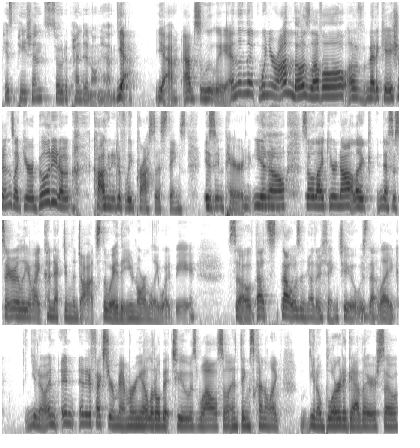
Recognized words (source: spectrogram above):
his patients so dependent on him. Yeah. Yeah, absolutely. And then like when you're on those level of medications, like your ability to cognitively process things is impaired, you Yeah. know? So like you're not like necessarily like connecting the dots the way that you normally would be. So that's that was another thing too, is mm-hmm. that like you know, and, and and it affects your memory a little bit too as well. So and things kind of like, you know, blur together. So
